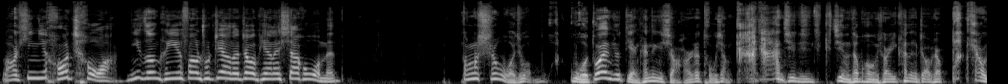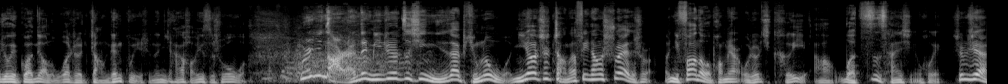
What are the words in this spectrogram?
老 T 你好丑啊！你怎么可以放出这样的照片来吓唬我们？”当时我就果断就点开那个小孩的头像，咔咔就进了他朋友圈，一看那个照片，啪下我就给关掉了。我这长得跟鬼似的，你还好意思说我？不是你哪来的迷之自信？你在评论我？你要是长得非常帅的时候，你放到我旁边，我说可以啊，我自惭形秽，是不是？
